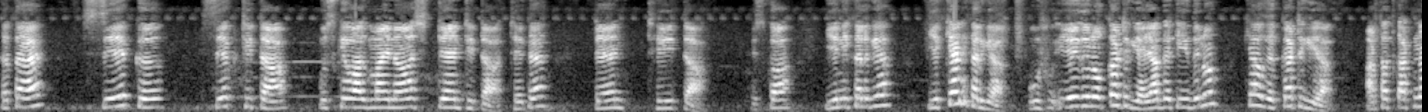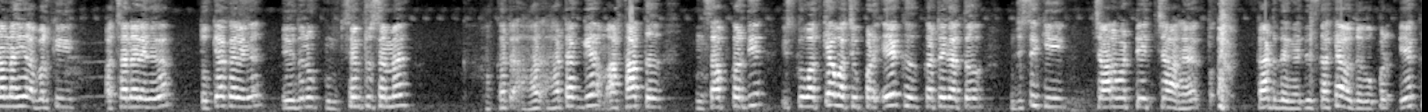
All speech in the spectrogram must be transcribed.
कहता है सेक सेक थीटा उसके बाद माइनस टेन थीटा ठीक है? टेन थीटा इसका ये निकल गया। ये क्या निकल गया? ये दोनों कट गया। याद रखिए, ये दोनों क्या हो गया? कट गया। अर्थात काटना नहीं है बल्कि अच्छा नहीं लगेगा। तो क्या करेंगे? ये दोनों सेम टू सेम है हटक गया। अर्थात साफ़ कर दिए। इसके बाद क्या बचे? ऊपर एक कटेगा तो जैसे कि चार बट्टे चार है तो काट देंगे। तो इसका क्या हो जाएगा? ऊपर एक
